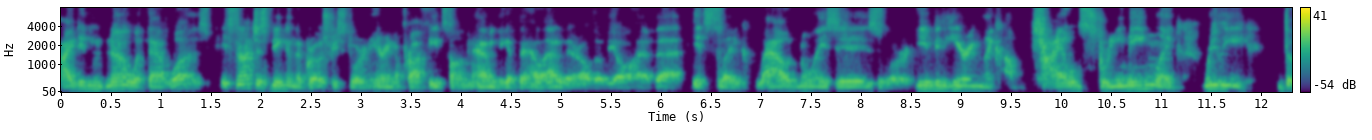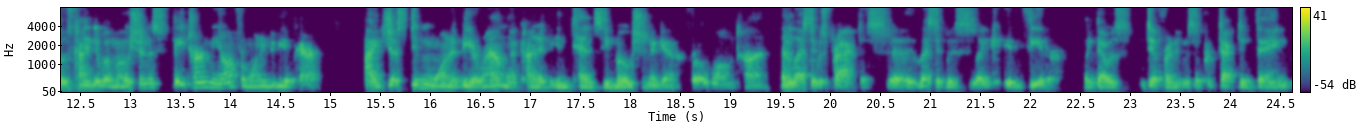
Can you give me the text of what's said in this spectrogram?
I didn't know what that was. It's not just being in the grocery store and hearing a Propheet song and having to get the hell out of there, although we all have that. It's like loud noises or even hearing like a child screaming, like really those kind of emotions, they turned me off from wanting to be a parent. I just didn't want to be around that kind of intense emotion again for a long time, unless it was practice, uh, unless it was like in theater. Like that was different. It was a protected thing.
